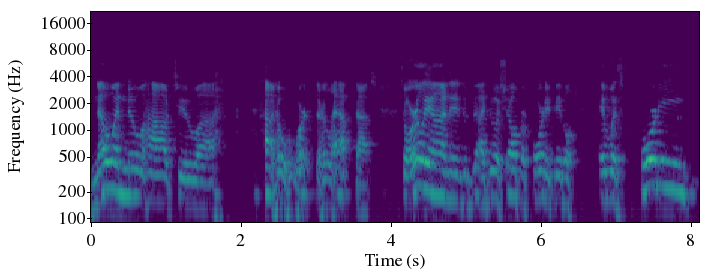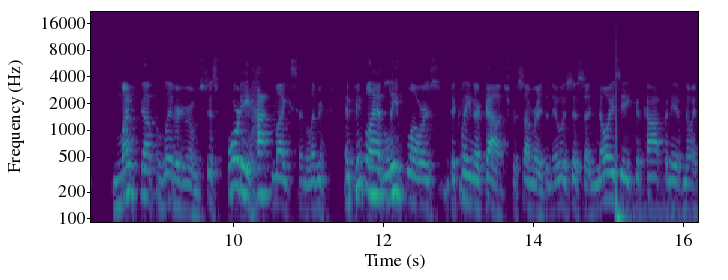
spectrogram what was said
no one knew how to uh, how to work their laptops. So early on, I do a show for 40 people. It was 40 mic'd up living rooms, just 40 hot mics in living. And people had leaf blowers to clean their couch for some reason. It was just a noisy cacophony of noise.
